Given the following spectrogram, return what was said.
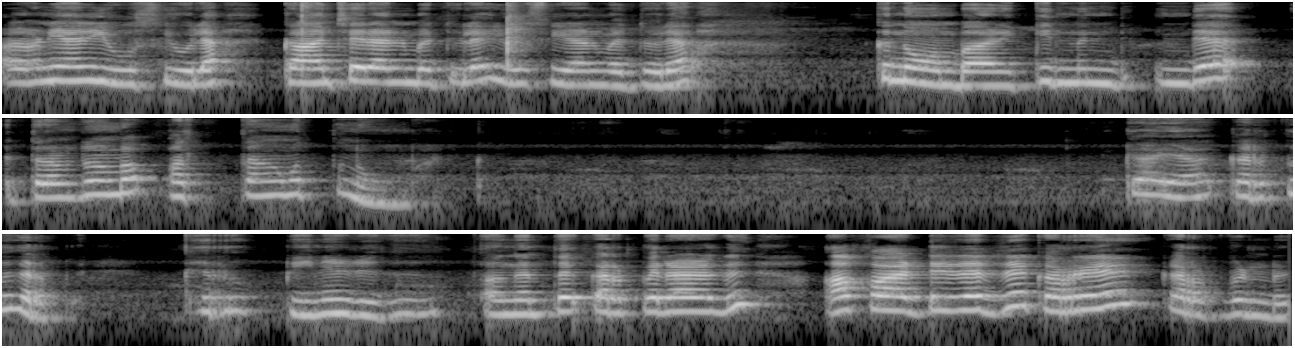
അതുകൊണ്ട് ഞാൻ യൂസ് ചെയ്യൂല. കാണിച്ചു തരാനും പറ്റില്ല യൂസ് ചെയ്യാനും പറ്റില്ല എനിക്ക് നോമ്പാണ്. എനിക്ക് ഇന്ന് എന്റെ എത്രാമത്തെ നോമ്പ? പത്താമത്തെ നോമ്പാണ്. കറുപ്പ് കറുപ്പ്. കറുപ്പിനഴക് അങ്ങനത്തെ കറുപ്പിനഴക് ആ പാട്ടിലെ കുറേ കറുപ്പുണ്ട്.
